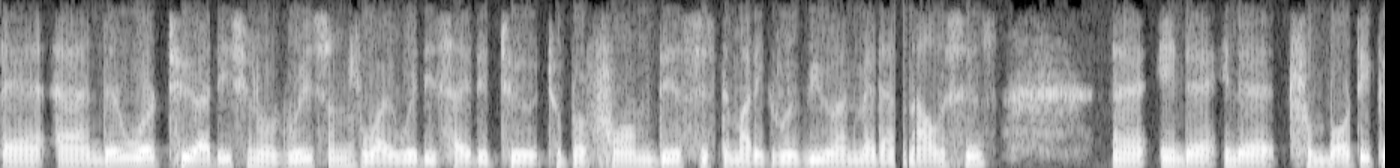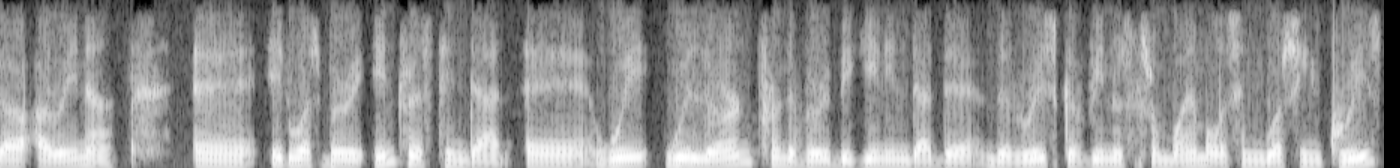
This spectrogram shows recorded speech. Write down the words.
uh, and there were two additional reasons why we decided to, to perform this systematic review and meta-analysis. Uh, in the in the thrombotic uh, arena, uh, it was very interesting that uh, we we learned from the very beginning that the, the risk of venous thromboembolism was increased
